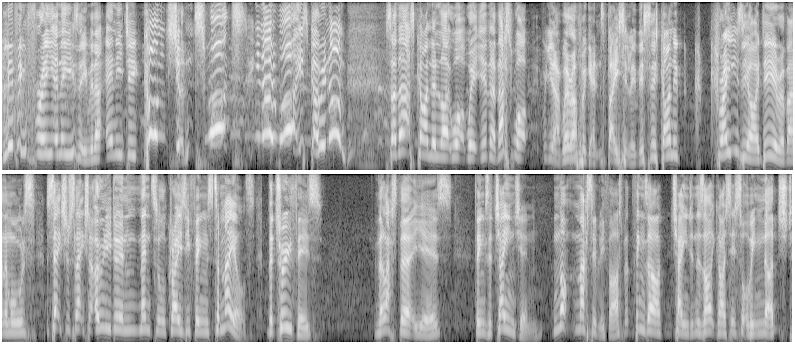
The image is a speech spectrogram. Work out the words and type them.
living free and easy without any due conscience. What? You know what is going on? So that's kind of like what we're, you know, that's what you know we're up against basically. This this kind of crazy idea of animals sexual selection only doing mental crazy things to males. The truth is, in the last 30 years, things are changing. Not massively fast, but things are changing. The zeitgeist is sort of being nudged.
